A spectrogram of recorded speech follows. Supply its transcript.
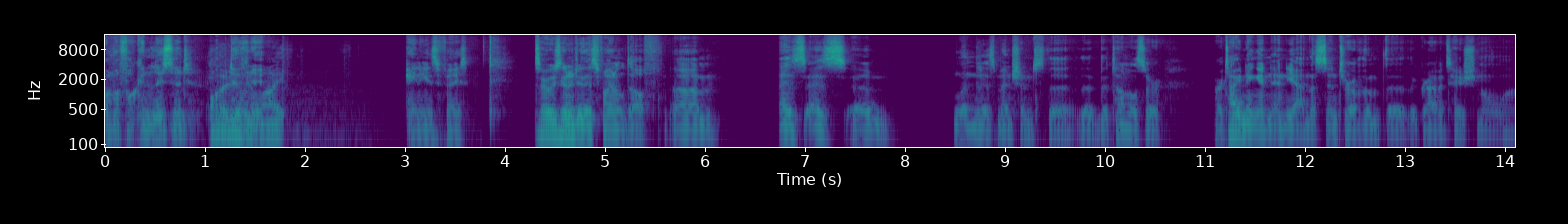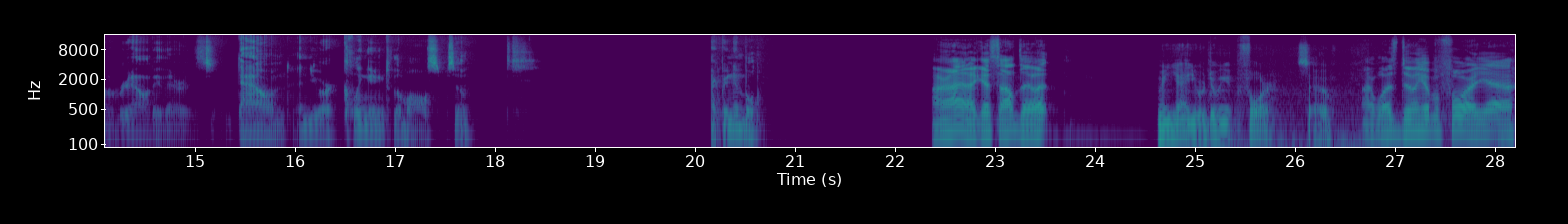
I'm a fucking lizard. I'm I'm doing lizard, it. mate. Painting his face. So he's gonna do this final delve? Um, as as um, Lyndon has mentioned, the, the, the tunnels are are tightening, and, and yeah, in the center of them, the the gravitational uh, reality there is down, and you are clinging to the walls. So, act be nimble. All right, I guess I'll do it. I mean, yeah, you were doing it before, so I was doing it before, yeah.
